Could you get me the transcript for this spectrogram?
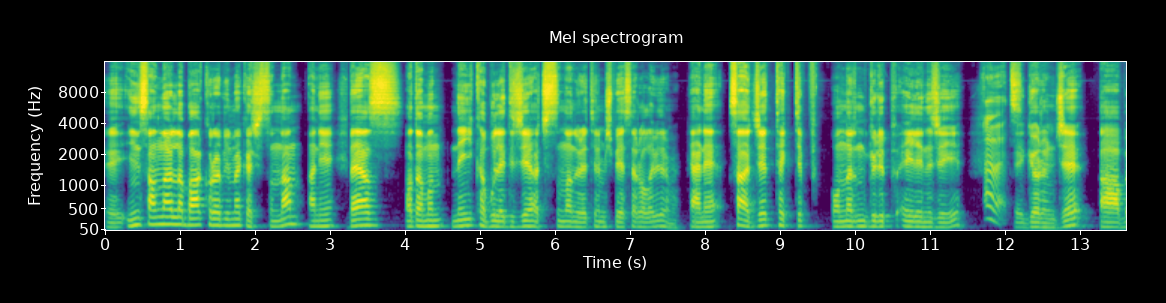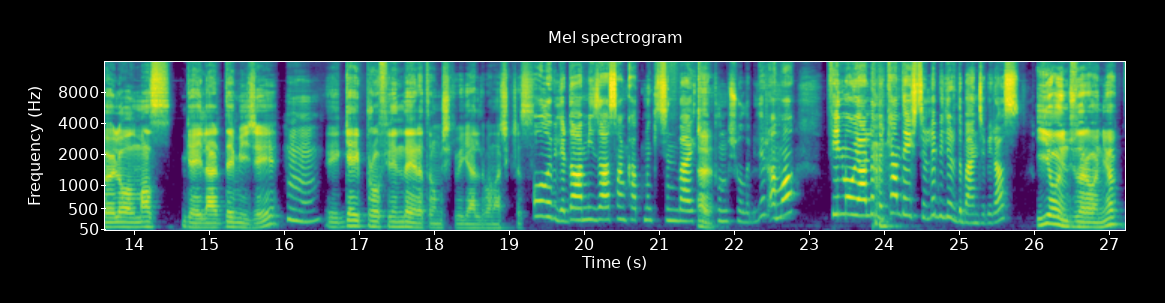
Ee, insanlarla bağ kurabilmek açısından hani beyaz adamın neyi kabul edeceği açısından üretilmiş bir eser olabilir mi? Yani sadece tek tip onların gülüp eğleneceği Evet. e, görünce aa böyle olmaz gayler demeyeceği Hı hı. e, gay profilinde yaratılmış gibi geldi bana açıkçası. Olabilir. Daha mizasen katmak için belki Evet. yapılmış olabilir ama filme uyarlanırken değiştirilebilirdi bence biraz. İyi oyuncular oynuyor.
